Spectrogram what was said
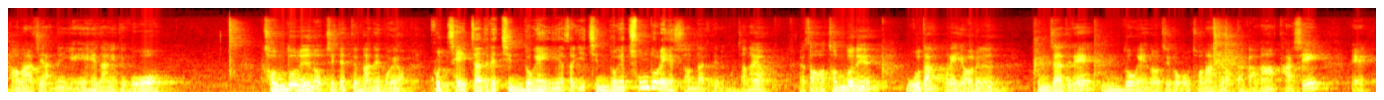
변하지 않는 얘에 해당이 되고 전도는 어찌됐든 간에 뭐예요? 고체 입자들의 진동에 의해서 이 진동의 충돌에 의해서 전달이 되는 거잖아요. 그래서 전도는 모닥불의 열은 분자들의 운동 에너지로 전환되었다가 다시 예,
